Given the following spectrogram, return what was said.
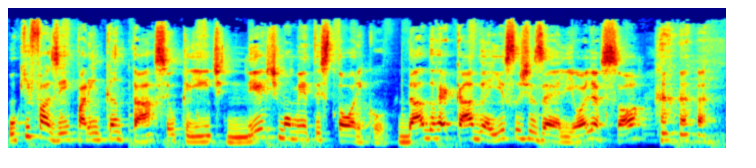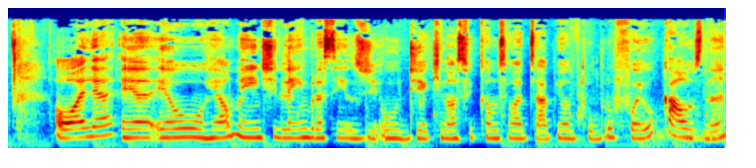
O que fazer para encantar seu cliente neste momento histórico? Dado o recado, é isso, Gisele. Olha só. Olha, é, eu realmente lembro assim, o dia que nós ficamos sem WhatsApp em outubro foi o caos, né?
